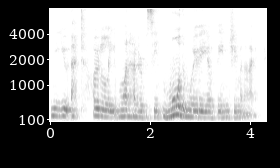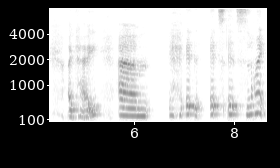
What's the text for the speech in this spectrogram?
You are totally 100% more than worthy of them, Gemini. Okay? Um, it, it's, it's like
